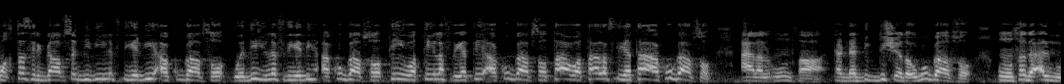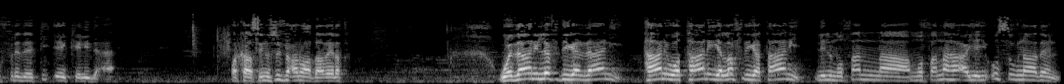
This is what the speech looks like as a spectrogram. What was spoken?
Waqtasir gaabso bidii lafdiga di a ku gaabso wadih lafdiga dih a ku gaabso ti wa lafdiga ti a ku gaabso ta wa lafdiga ta a ku gaabso. Cala alunha ta dhadig dusheeda ugu gaabso unhada almufradati ee kelida ah warkaasinu si fiican u adaadeylata wani lafdiga dhani tani wa tani iyo lafdiga tani lilmuhanaa muhanaha ayay u sugnaadeen.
